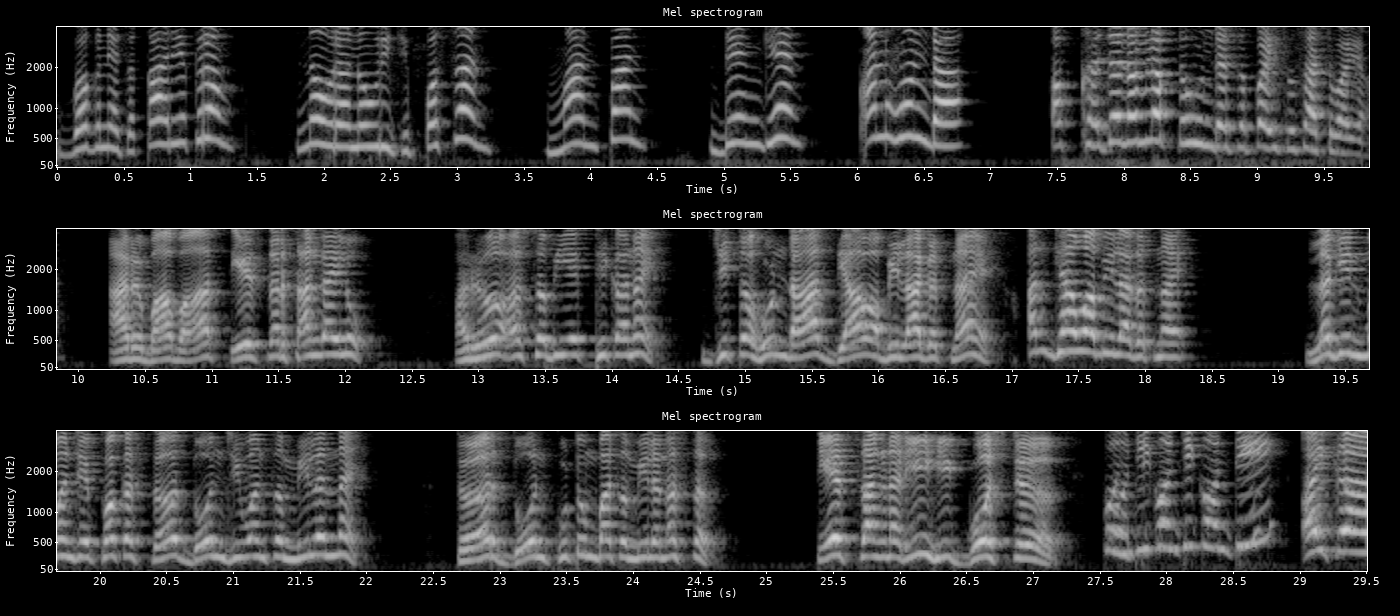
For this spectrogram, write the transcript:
बघण्याचा कार्यक्रम नवरा नवरीची पसंत मानपान देणघेण अन हुंडा. अख्खा जन्म लागतो हुंड्याचा पैसा साठवाया. अरे बाबा तेच तर सांगायलो. अरे असं बी एक ठिकाण आहे जिथं हुंडा द्यावा बी लागत नाही आणि घ्यावा बी लागत नाही. लगीन म्हणजे फक्त दोन जीवांचं मिलन नाही तर दोन कुटुंबाचं मिलन असतं. तेच सांगणारी ही गोष्ट. कोणती कोणती कोणती? ऐका!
